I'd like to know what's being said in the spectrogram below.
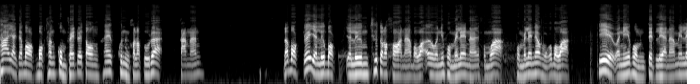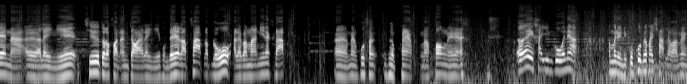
ถ้าอยากจะบอกบอกทางกลุ่มเฟซโดยตรง ให้คนอื่นเขารับรู้ด้วย ตามนั้น แล้วบอกเอ้ยอย่าลืมบอก อย่าลืมชื่อตัวละครนะ บอกว่าเออวันนี้ผมไม่เล่นนะ ผมว่าผมไม่เล่นเนี่ยผมก็บอกว่าพี่วันนี้ผมติดเรียนนะ ไม่เล่นนะ เอออะไรอย่างนี้ ชื่อตัวละครอันจอยอะไรอย่างนี้ ผมจะได้รับทราบรับรู้อะไรประมาณนี้นะครับอ่าแม่งพูดเหือบแหบนะพ้องเลยเนี่ยเอ้ยใครยิงกูเนี่ยทำไมเดี๋ยวนี้กูพูดไม่ค่อยชัดเลยวะแม่ง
